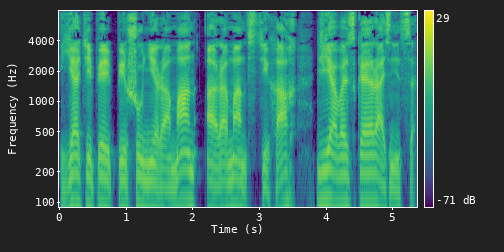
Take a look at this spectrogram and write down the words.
«Я теперь пишу не роман, а роман в стихах, дьявольская разница».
